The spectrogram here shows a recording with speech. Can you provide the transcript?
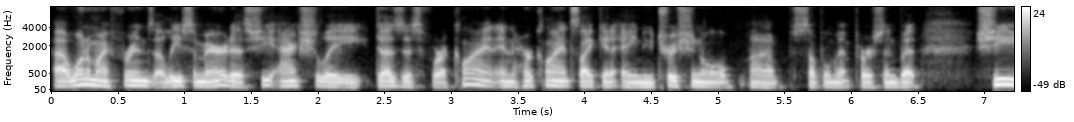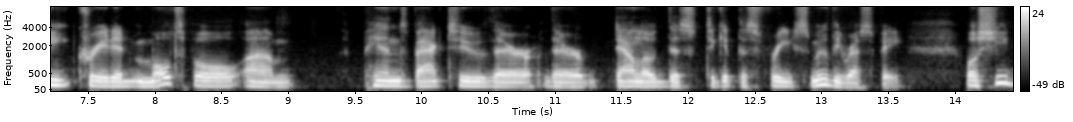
uh, one of my friends, Alisa Meredith, she actually does this for a client, and her client's like a, a nutritional uh, supplement person, but she created multiple um, pins back to their their download this to get this free smoothie recipe. Well, she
